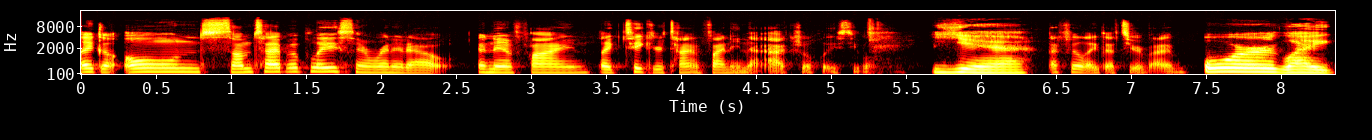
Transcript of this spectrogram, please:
like a own some type of place and rent it out and then find like take your time finding the actual place you want. yeah, I feel like that's your vibe. or like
